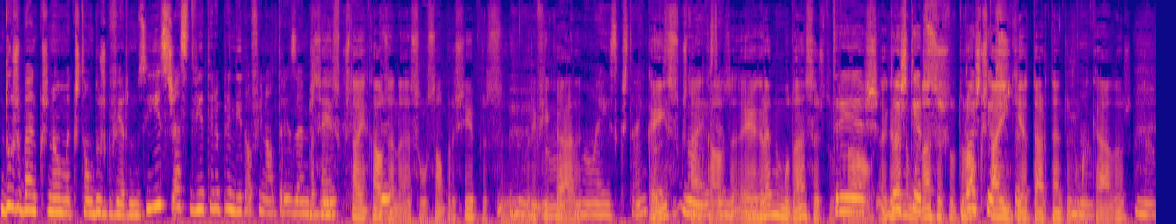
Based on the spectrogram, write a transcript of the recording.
dos bancos, não uma questão dos governos. E isso já se devia ter aprendido ao final de três anos. Mas é isso que está em causa de... na solução para Chipre, se verificar... Não, não, é isso que está em causa. É isso que está não em é causa. É, a grande mudança estrutural. Três, a grande grande mudança estrutural que está a inquietar tanto os não, mercados não,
